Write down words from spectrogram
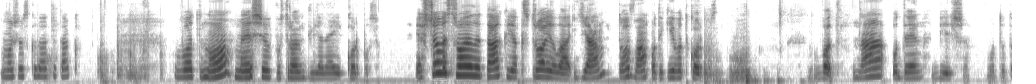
Можна сказати так. От, ну, ми ще построїмо для неї корпус. Якщо ви строїли так, як строїла я, то вам отакий от корпус. От, на один більше. От тут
